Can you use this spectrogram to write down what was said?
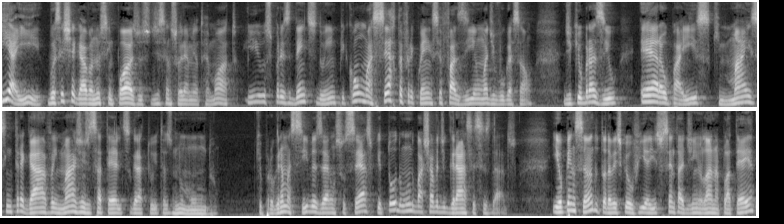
E aí, você chegava nos simpósios de sensoriamento remoto e os presidentes do INPE, com uma certa frequência, faziam uma divulgação de que o Brasil era o país que mais entregava imagens de satélites gratuitas no mundo. Que o programa Cibers era um sucesso porque todo mundo baixava de graça esses dados. E eu pensando, toda vez que eu via isso sentadinho lá na plateia,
